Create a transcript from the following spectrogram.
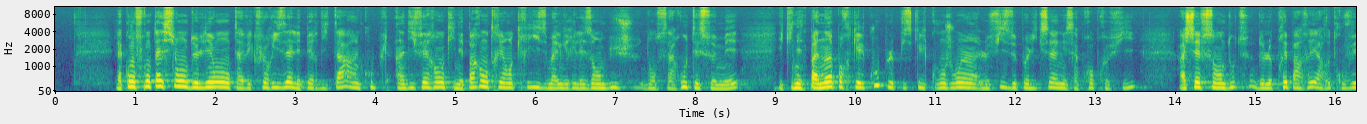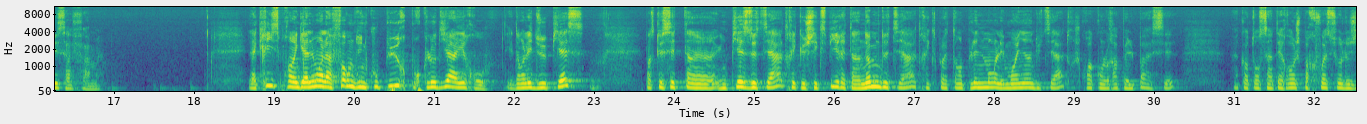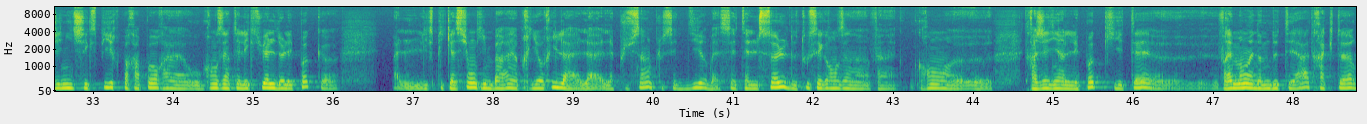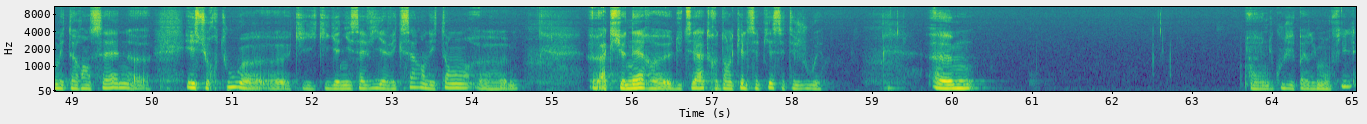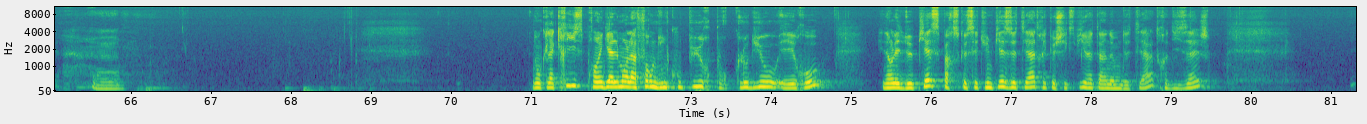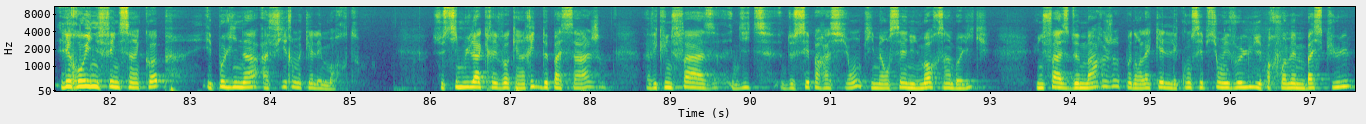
La confrontation de Léonte avec Florizel et Perdita, un couple indifférent qui n'est pas rentré en crise malgré les embûches dont sa route est semée, et qui n'est pas n'importe quel couple puisqu'il conjoint le fils de Polyxène et sa propre fille, achève sans doute de le préparer à retrouver sa femme. La crise prend également la forme d'une coupure pour Claudia Hérault. Et dans les deux pièces, parce que c'est une pièce de théâtre et que Shakespeare est un homme de théâtre exploitant pleinement les moyens du théâtre, je crois qu'on ne le rappelle pas assez, quand on s'interroge parfois sur le génie de Shakespeare par rapport aux grands intellectuels de l'époque, euh, bah, l'explication qui me paraît a priori la, plus simple, c'est de dire que bah, c'était le seul de tous ces grands, grands euh, tragédiens de l'époque qui était euh, vraiment un homme de théâtre, acteur, metteur en scène, et surtout qui, gagnait sa vie avec ça en étant actionnaire du théâtre dans lequel ses pièces étaient jouées. Euh, du coup, j'ai perdu mon fil. Donc la crise prend également la forme d'une coupure pour Claudio et Héros, et dans les deux pièces, parce que c'est une pièce de théâtre et que Shakespeare est un homme de théâtre, disais-je. L'héroïne fait une syncope et Paulina affirme qu'elle est morte. Ce simulacre évoque un rite de passage avec une phase dite de séparation qui met en scène une mort symbolique une phase de marge pendant laquelle les conceptions évoluent et parfois même basculent,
